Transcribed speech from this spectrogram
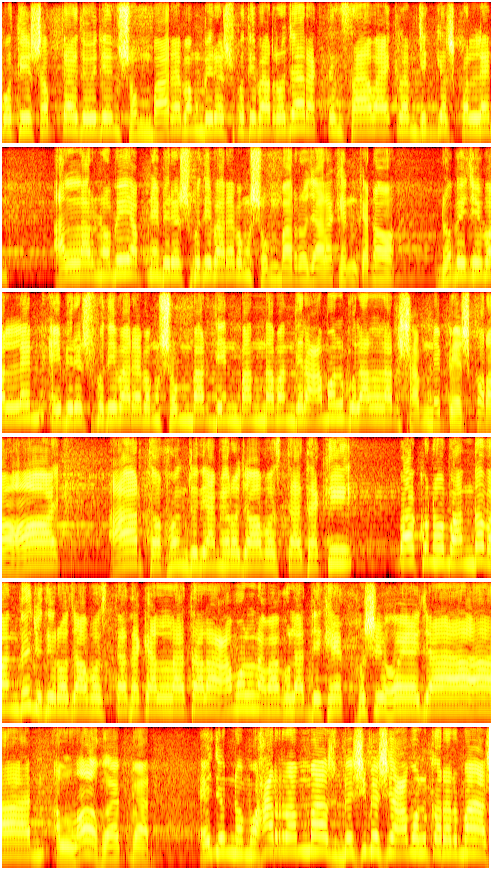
প্রতি সপ্তাহে দুই দিন, সোমবার এবং বৃহস্পতিবার রোজা রাখতেন। সাহাবা একরাম জিজ্ঞেস করলেন, আল্লাহর নবী আপনি বৃহস্পতিবার এবং সোমবার রোজা রাখেন কেন? নবীজি বললেন, এই বৃহস্পতিবার এবং সোমবার দিন বান্দাবান্দির আমলগুলো আল্লাহর সামনে পেশ করা হয়। আর তখন যদি আমি রোজা অবস্থায় থাকি বা কোনো বান্দা বান্ধে যদি রোজা অবস্থায় থাকে, আল্লাহ তালা আমল নামাগুলা দেখে খুশি হয়ে যান। আল্লাহ একবার এই জন্য মহারম মাস, বেশি বেশি আমল করার মাস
